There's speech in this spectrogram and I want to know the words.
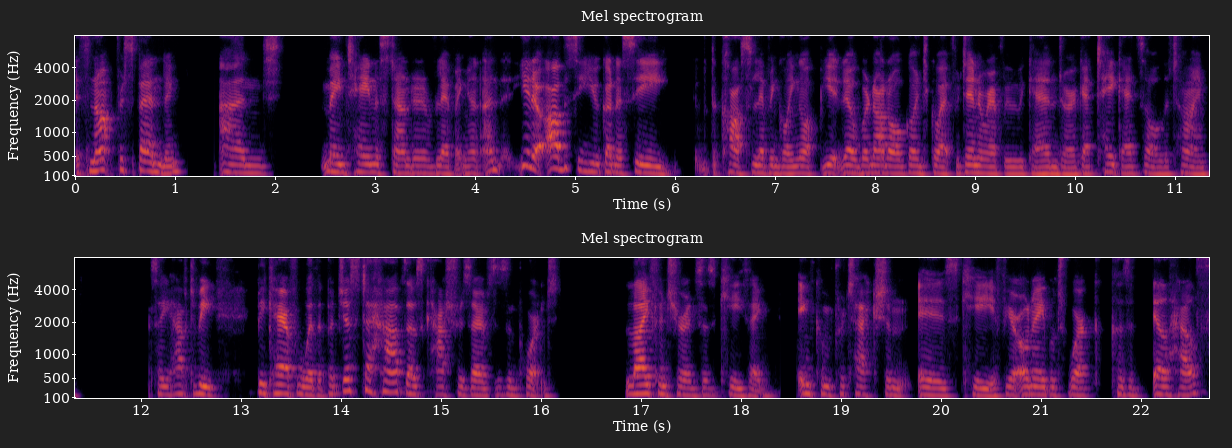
It's not for spending and maintain a standard of living. And, and you know, obviously you're going to see the cost of living going up. You know, we're not all going to go out for dinner every weekend or get takeouts all the time. So you have to be be careful with it. But just to have those cash reserves is important. Life insurance is a key thing income protection is key. If you're unable to work because of ill health,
